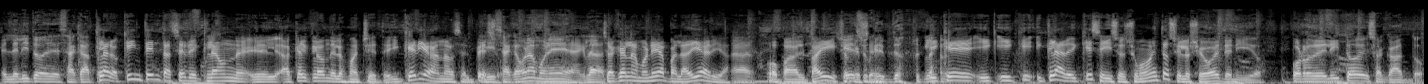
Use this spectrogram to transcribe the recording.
el delito de desacato. claro, ¿qué intenta hacer el clown, el- aquel clown de los machetes? Y quería ganarse el Y peso. saca una moneda, claro. Sacar la moneda para la diaria Claro. o para el país, yo Qué qué sé. suscriptor, claro. Y, que, y, y y claro, ¿y qué se hizo? En su momento se lo llevó detenido por delito de desacato,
